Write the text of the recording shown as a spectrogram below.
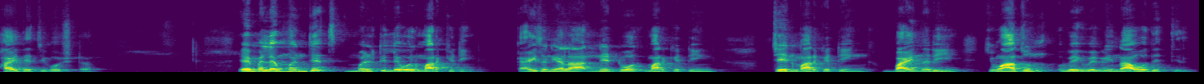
फायद्याची गोष्ट. एम एल एम म्हणजेच मल्टी लेवल मार्केटिंग काही जण याला network marketing chain marketing binary किंवा अजून वेगवेगळी नावं देतील.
